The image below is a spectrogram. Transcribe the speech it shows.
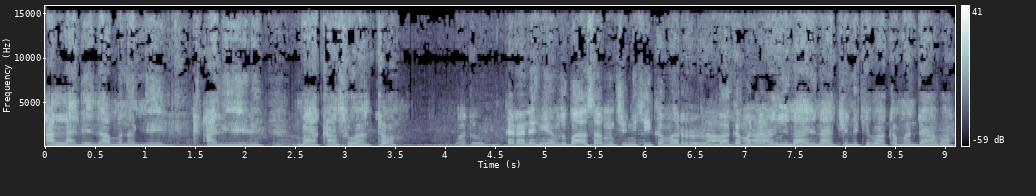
allah dai za mana mai alheri. Ba kasuwan to wato kana nufin yanzu ba a samun ciniki kamar ba kamar da ina ina ciniki ba kamar da ba.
